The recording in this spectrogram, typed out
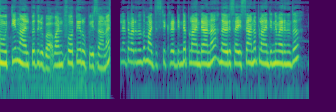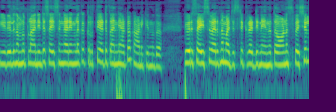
നൂറ്റി നാൽപ്പത് രൂപ. വൺ ഫോർട്ടി റുപ്പീസ് ആണ്. ഇതിനായിട്ട് വരുന്നത് മജസ്റ്റിക് റെഡിന്റെ പ്ലാന്റ് ആണ്. ഒരു സൈസാണ് പ്ലാന്റിന് വരുന്നത് വീഡിയോയിൽ നമ്മൾ പ്ലാന്റിന്റെ സൈസും കാര്യങ്ങളൊക്കെ കൃത്യമായിട്ട് തന്നെയാട്ടോ കാണിക്കുന്നത്. ഈ ഒരു സൈസ് വരുന്ന മജസ്റ്റിക് റെഡിന് ഇന്നത്തെ ഓണ സ്പെഷ്യൽ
